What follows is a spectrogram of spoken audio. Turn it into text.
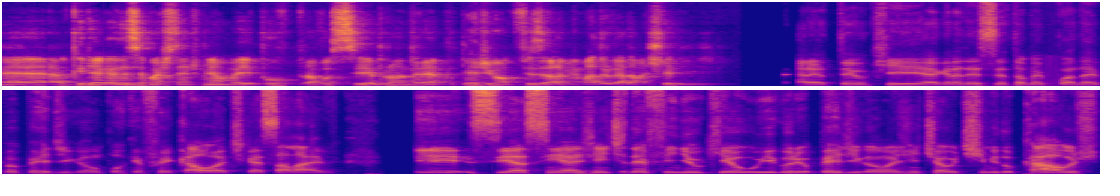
é, eu queria agradecer bastante mesmo aí por, pra você, pro André, pro Perdigão, que fizeram a minha madrugada mais feliz. Cara, eu tenho que agradecer também pro André e pro Perdigão, porque foi caótica essa live. E se assim a gente definiu que eu, o Igor e o Perdigão a gente é o time do caos,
